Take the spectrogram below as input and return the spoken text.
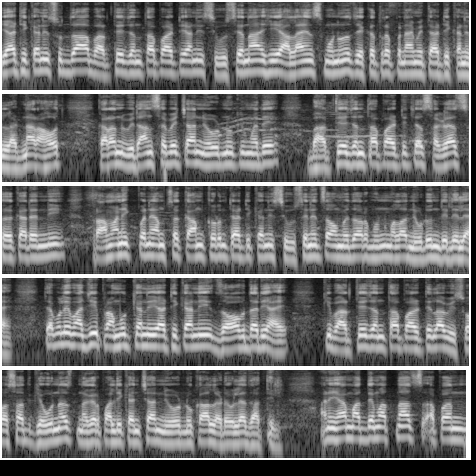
या ठिकाणी सुद्धा भारतीय जनता पार्टी आणि शिवसेना ही अलायन्स म्हणूनच एकत्रपणे आम्ही त्या ठिकाणी लढणार आहोत. कारण विधानसभेच्या निवडणुकीमध्ये भारतीय जनता पार्टीच्या सगळ्याच सहकाऱ्यांनी प्रामाणिकपणे आमचं काम करून त्या ठिकाणी शिवसेनेचा उमेदवार म्हणून मला निवडून दिलेले आहे. त्यामुळे माझी प्रामुख्याने या ठिकाणी जबाबदारी आहे की भारतीय जनता पार्टीला विश्वासात घेऊनच नगरपालिकांच्या निवडणुका लढवल्या जातील. आणि ह्या माध्यमातूनच आपण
